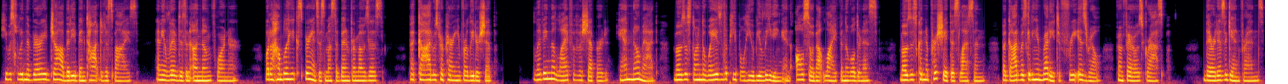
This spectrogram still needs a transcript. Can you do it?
He was holding the very job that he had been taught to despise, and he lived as an unknown foreigner. What a humbling experience this must have been for Moses. But God was preparing him for leadership. Living the life of a shepherd and nomad, Moses learned the ways of the people he would be leading and also about life in the wilderness. Moses couldn't appreciate this lesson but God was getting him ready to free Israel from Pharaoh's grasp. There it is again, friends.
